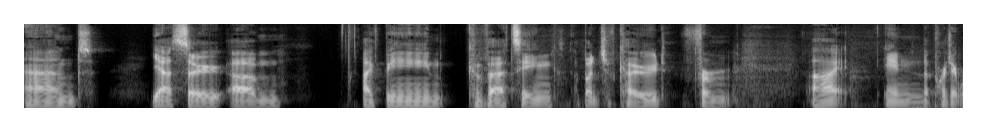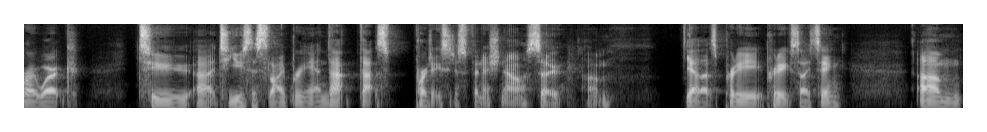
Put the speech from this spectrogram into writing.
and yeah, so um, I've been converting a bunch of code from uh, in the project where I work to uh, to use this library, and that that's project's are just finished now. So um, yeah, that's pretty pretty exciting. Um,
